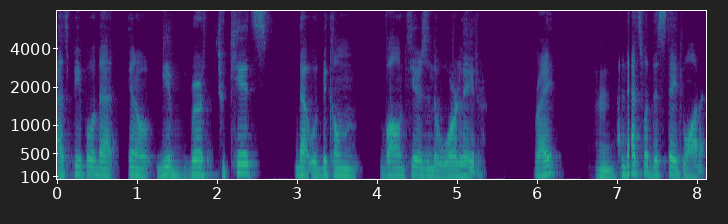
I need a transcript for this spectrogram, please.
as people that you know give birth to kids that would become volunteers in the war later, right? Mm. And that's what the state wanted.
